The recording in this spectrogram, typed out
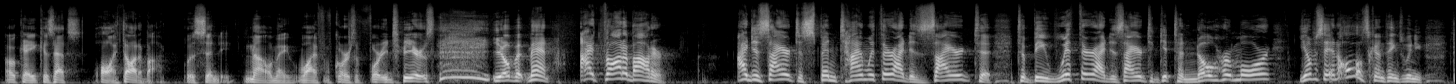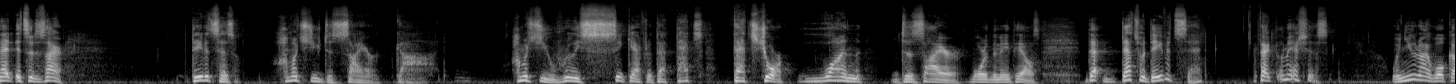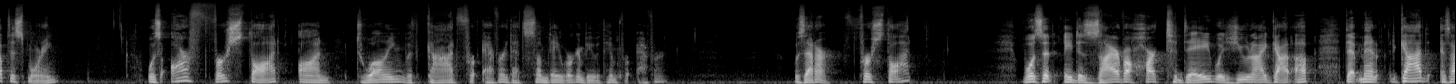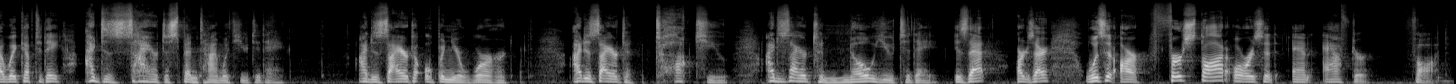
Okay? Because that's all I thought about was Cindy. Now, my wife, of course, of 42 years. You know, but man, I thought about her. I desired to spend time with her. I desired to, to be with her. I desired to get to know her more. You know what I'm saying? All those kind of things when you, that it's a desire. David says, How much do you desire God? How much do you really seek after that? That's, that's your one desire more than anything else. That, that's what David said. In fact, let me ask you this. When you and I woke up this morning, was our first thought on dwelling with God forever, that someday we're going to be with Him forever? Was that our first thought? Was it a desire of our heart today, as you and I got up, that meant, God, as I wake up today, I desire to spend time with you today. I desire to open your word. I desire to talk to you. I desire to know you today. Is that our desire? Was it our first thought or is it an afterthought?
